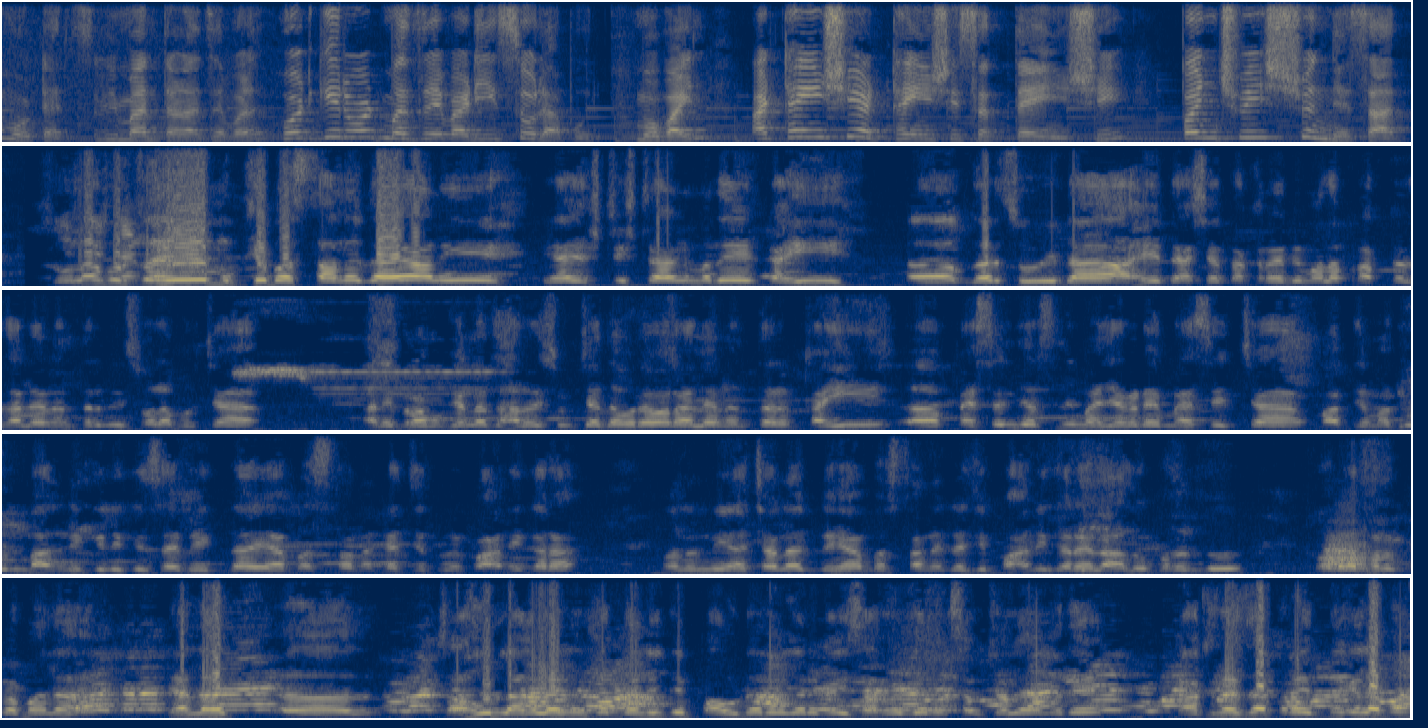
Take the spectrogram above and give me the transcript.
Motors विमानतळाजवळ Hotgi road Majrewadi Solapur. Mobile अठ्ठ्याऐंशी अठ्ठ्याऐंशी सत्याऐंशी पंचवीस शून्य सात. सोलापूरचं हे मुख्य बस स्थानक आहे आणि या एस टी स्टँडमध्ये काही अ, गैरसुविधा आहेत. अशा तक्रारी मला प्राप्त झाल्यानंतर मी सोलापूरच्या आणि प्रामुख्यानं धाराशिवच्या दौऱ्यावर आल्यानंतर काही पॅसेंजर्सनी माझ्याकडे मेसेजच्या माध्यमातून मागणी केली की साहेब एकदा या बसस्थानकाची तुम्ही पाहणी करा. म्हणून मी अचानक ह्या बसस्थानकाची पाहणी करायला आलो. परंतु थोडाफार प्रमाणात त्यांना चाहूल लागल्यानंतर त्यांनी ते पावडर वगैरे काही सार्वजनिक शौचालयामध्ये टाकण्याचा प्रयत्न केला. पण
